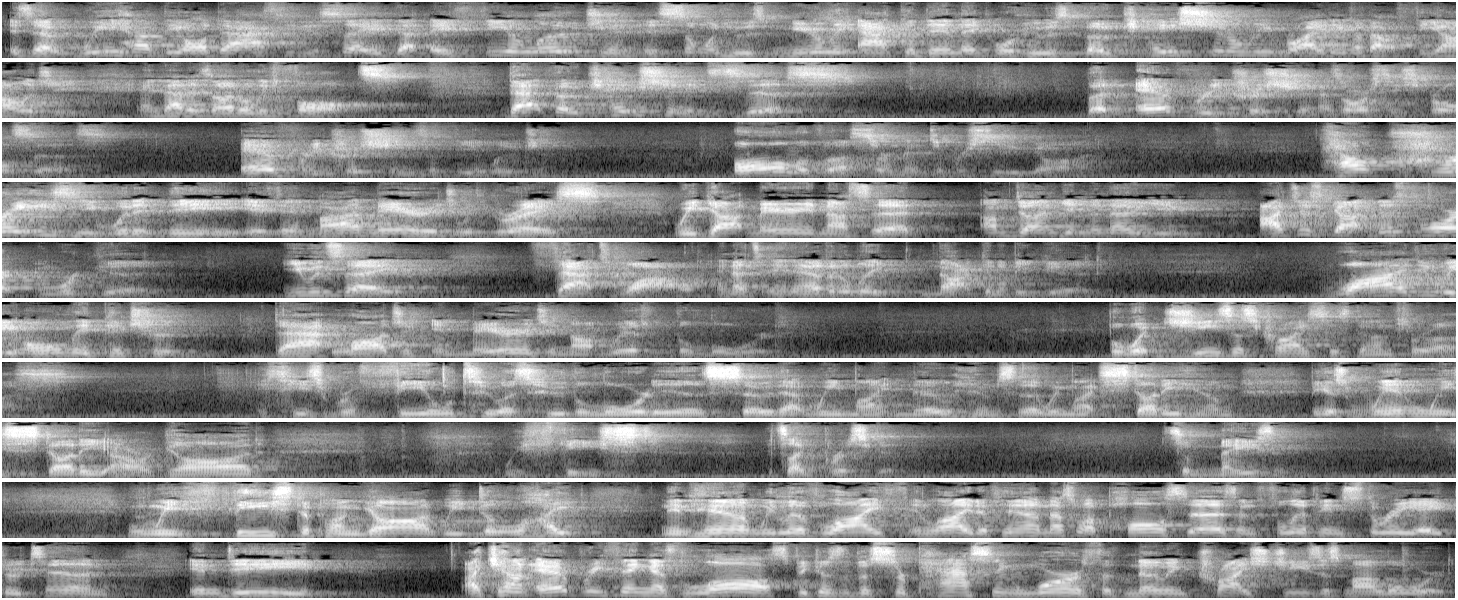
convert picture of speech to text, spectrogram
is that we have the audacity to say that a theologian is someone who is merely academic or who is vocationally writing about theology, and that is utterly false. That vocation exists, but every Christian, as R.C. Sproul says, every Christian is a theologian. All of us are meant to pursue God. How crazy would it be if in my marriage with Grace, we got married and I said, I'm done getting to know you. I just got this part and we're good. You would say, that's wild, and that's inevitably not going to be good. Why do we only picture that logic in marriage and not with the Lord? But what Jesus Christ has done for us He's revealed to us who the Lord is so that we might know Him, so that we might study Him. Because when we study our God, we feast. It's like brisket, it's amazing. When we feast upon God, we delight in Him. We live life in light of Him. That's what Paul says in Philippians 3 8 through 10. Indeed, I count everything as loss because of the surpassing worth of knowing Christ Jesus my Lord.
